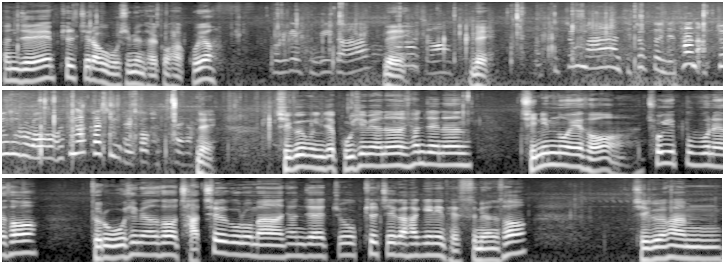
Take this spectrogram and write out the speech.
현재 필지라고 보시면 될 것 같고요. 전개 보기가 네. 편하죠. 네, 뒤쪽만, 뒤쪽도 이제 산 앞쪽으로 생각하시면 될 것 같아요. 네. 지금 이제 보시면은 현재는 진입로에서 초입 부분에서 들어오시면서 좌측으로만 현재 쭉 필지가 확인이 됐으면서 지금 한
